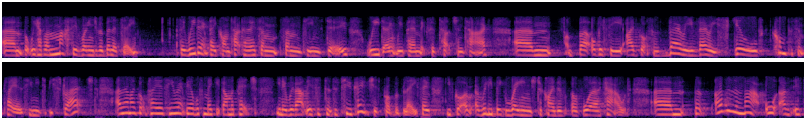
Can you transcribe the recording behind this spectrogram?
um, but we have a massive range of ability. So we don't play contact. I know some some teams do. We don't. We play a mix of touch and tag. Um, but obviously, I've got some very very skilled, competent players who need to be stretched, and then I've got players who won't be able to make it down the pitch, you know, without the assistance of two coaches probably. So you've got a, a really big range to kind of, of work out. Um, but other than that, all, it's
